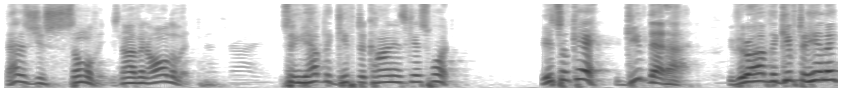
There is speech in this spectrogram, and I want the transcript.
That is just some of it. It's not even all of it. Right. So you have the gift of kindness, guess what? It's okay. Give that out. If you don't have the gift of healing,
